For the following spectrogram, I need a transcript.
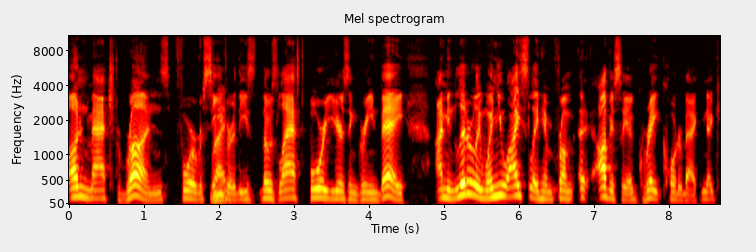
unmatched runs for a receiver right. these those last four years in green bay i mean literally when you isolate him from uh, obviously a great quarterback nick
